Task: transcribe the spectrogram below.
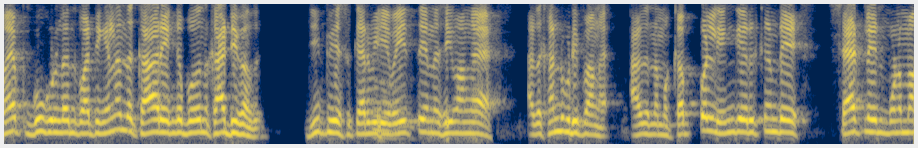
மேப் கூகுள்ல இருந்து பாத்தீங்கன்னா அந்த கார் எங்க போகுதுன்னு காட்டிடும் ஜிபிஎஸ் கருவியை வைத்து என்ன செய்வாங்க? அதை கண்டுபிடிப்பாங்க. அது நம்ம கப்பல் எங்க இருக்குன்னு சேட்டலைட் மூலமா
